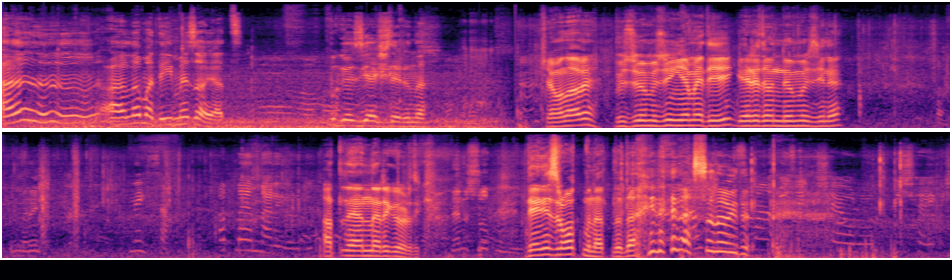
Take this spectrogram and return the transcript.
Aa, ağlama değmez hayat. Bu gözyaşlarına. Kemal abi büzüğümüzün yemediği geri döndüğümüz yine Neyse. Atlayanları gördük. atlayanları gördük. Deniz Rodman. Deniz Rotman atladı. Aynen asıl oydu. Şey olur. Bir şey bir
